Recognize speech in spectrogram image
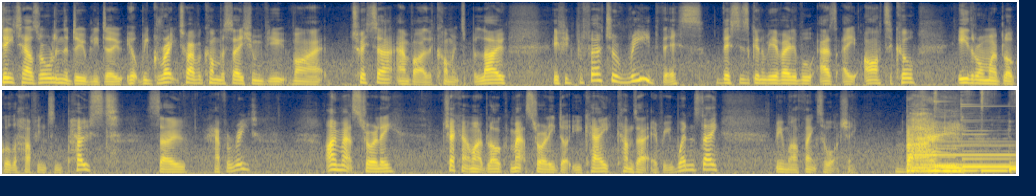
Details are all in the doobly-doo. It'll be great to have a conversation with you via Twitter and via the comments below. If you'd prefer to read this, this is going to be available as a article, either on my blog or the Huffington Post, so have a read. I'm Matt Stroyley. Check out my blog, mattstroyley.uk, comes out every Wednesday. Meanwhile, thanks for watching. Bye!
